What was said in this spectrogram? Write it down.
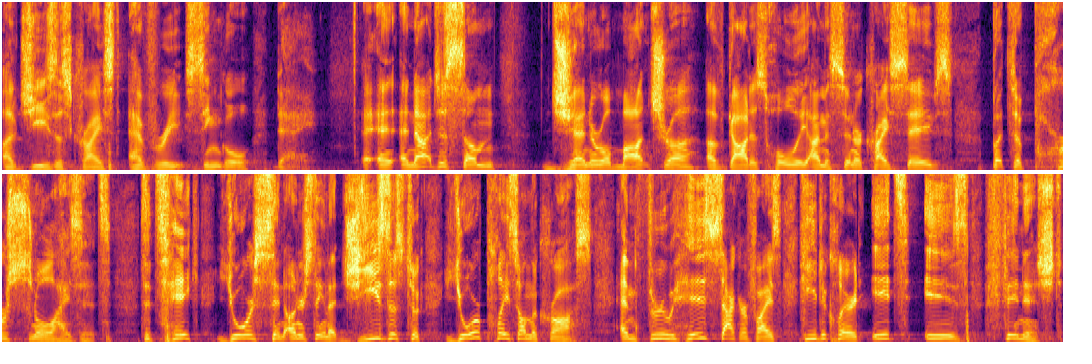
of Jesus Christ every single day. And, and not just some general mantra of God is holy, I'm a sinner, Christ saves, but to personalize it, to take your sin, understand that Jesus took your place on the cross, and through his sacrifice, he declared, It is finished.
